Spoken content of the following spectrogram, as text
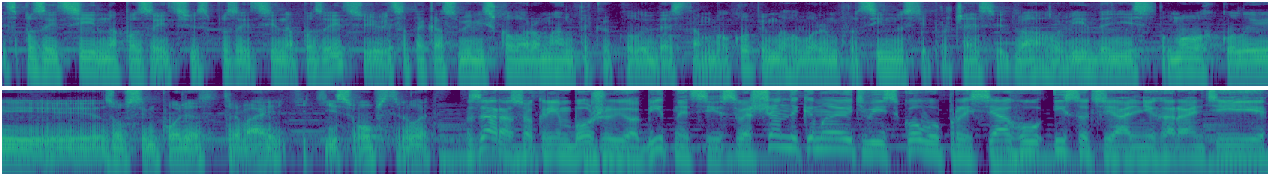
з позиції на позицію, з позиції на позицію. І це така собі військова романтика, коли десь там в окопі ми говоримо про цінності, про честь, відвагу, відданість в умовах, коли зовсім поряд тривають якісь обстріли. Зараз, окрім Божої обітниці, священники мають військову присягу і соціальні гарантії.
